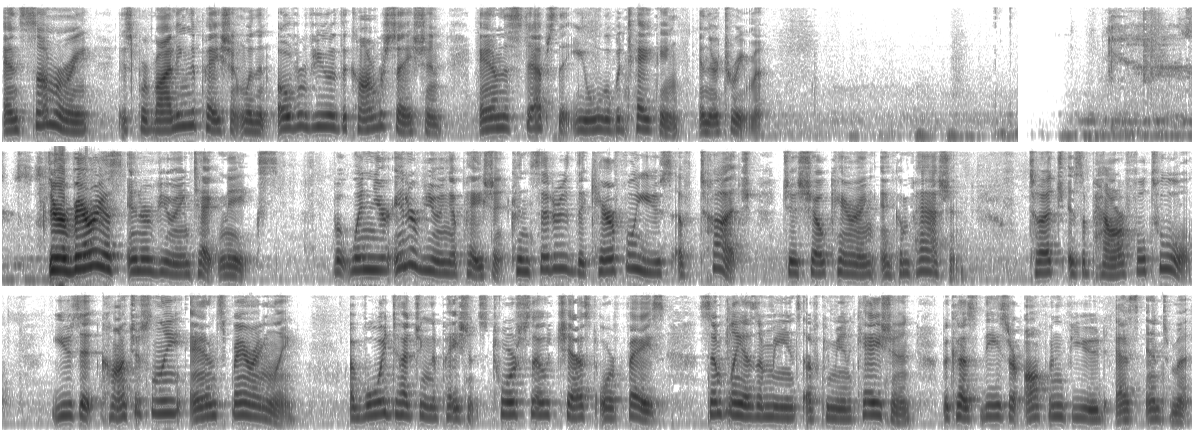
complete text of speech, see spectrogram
And summary is providing the patient with an overview of the conversation and the steps that you will be taking in their treatment. There are various interviewing techniques, but when you're interviewing a patient, consider the careful use of touch to show caring and compassion. Touch is a powerful tool. Use it consciously and sparingly. Avoid touching the patient's torso, chest, or face simply as a means of communication because these are often viewed as intimate.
